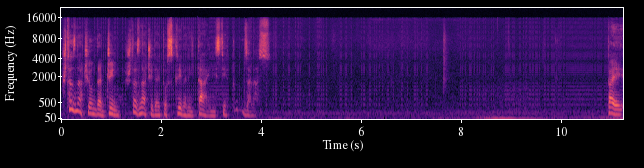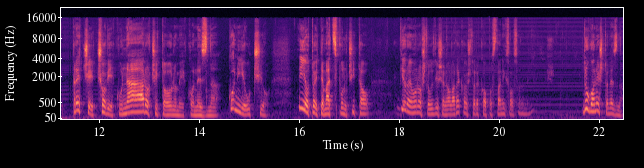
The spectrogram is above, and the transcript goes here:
Šta znači onda džin? Šta znači da je to skriveni tajni svijet za nas? Pa je preče čovjeku, naročito onome ko ne zna, ko nije učio, nije o toj tematici puno čitao, vjerujem ono što je uzvišen Allah rekao što je rekao poslanik sa osam Drugo nešto ne znam.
